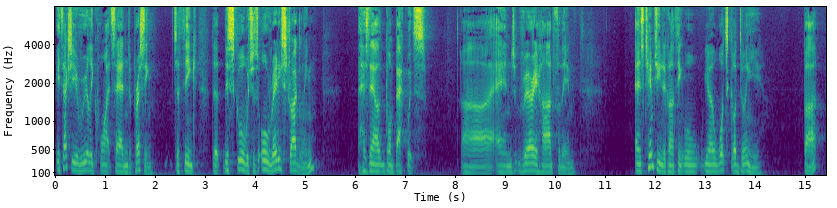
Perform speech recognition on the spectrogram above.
it's actually really quite sad and depressing to think that this school, which is already struggling, has now gone backwards uh, and very hard for them. And it's tempting to kind of think, well, you know, what's God doing here? But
